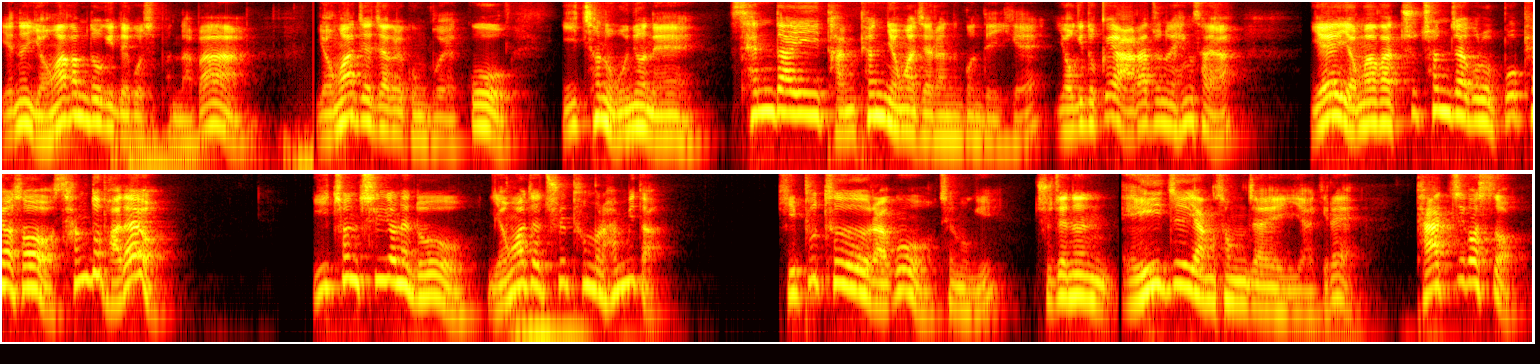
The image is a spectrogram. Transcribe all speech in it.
얘는 영화 감독이 되고 싶었나 봐. 영화 제작을 공부했고 2005년에 센다이 단편 영화제라는 건데 이게 여기도 꽤 알아주는 행사야. 얘 영화가 추천작으로 뽑혀서 상도 받아요. 2007년에도 영화제 출품을 합니다. 기프트라고 제목이 주제는 에이즈 양성자의 이야기래. 다 찍었어.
